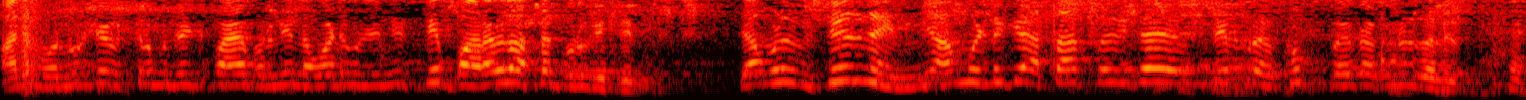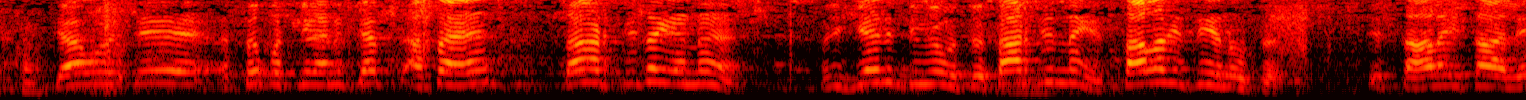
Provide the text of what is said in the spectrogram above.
आणि मनूरच्या विठ्ठल मंदिराची पाया भरली लवाडी गुरुजींनी ते बारावीला असताना गुरु घेतलेली त्यामुळे विषयच नाही मी आम्ही म्हटलं की आता आता काय ते प्र- खूप पॅक्युलर झाले त्यामुळे ते सपत्नी आणि त्यात असं आहे सहा तिथं येणं. म्हणजे हे आणि दिव्य होतं. सहा अडतीच नाही साला तिथे येणं होतं. ते साला इथं आले.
